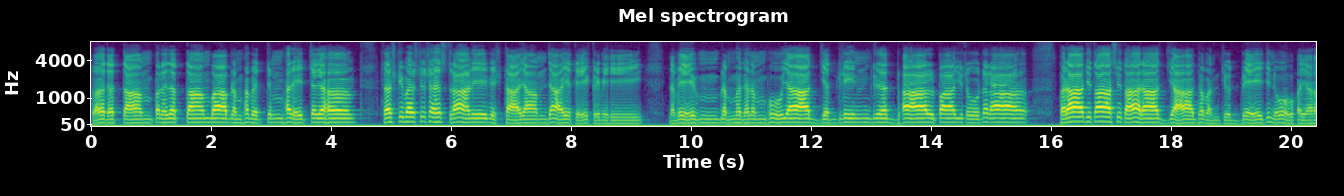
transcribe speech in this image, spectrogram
स्वदत्तां, परदत्तां वा ब्रह्मवृत्तिं भरेच्च यः षष्टिवर्षसहस्राणि विष्ठायां जायते कृमिः। न मे ब्रह्मधनं भूयाद्यद्ग्रीन्द्रध्वाल्पायुषो नरा। पराजिताश्रिता राज्याद्भवन्त्युद्वेजिनो हयः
